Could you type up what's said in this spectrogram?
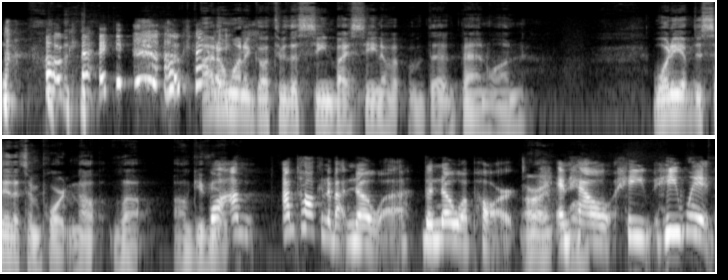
okay. okay. I don't want to go through the scene by scene of the Ben one. What do you have to say that's important? I'll, I'll give you. Well, I'm I'm talking about Noah, the Noah part. All right, And well- how he he went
